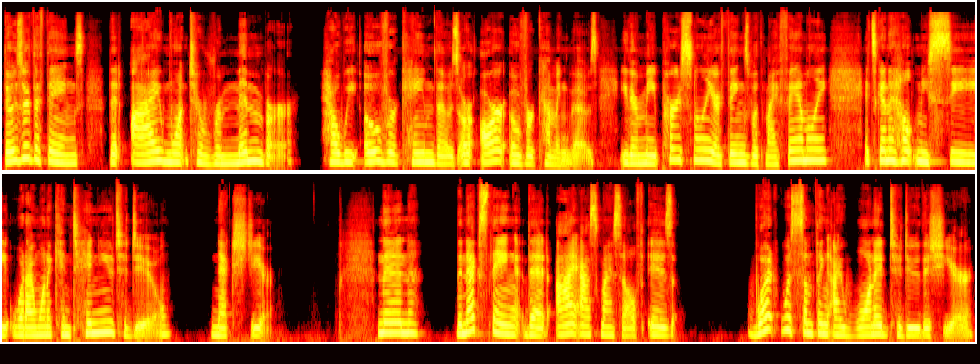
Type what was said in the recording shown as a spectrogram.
Those are the things that I want to remember how we overcame those or are overcoming those, either me personally or things with my family. It's going to help me see what I want to continue to do next year. And then the next thing that I ask myself is, what was something I wanted to do this year,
